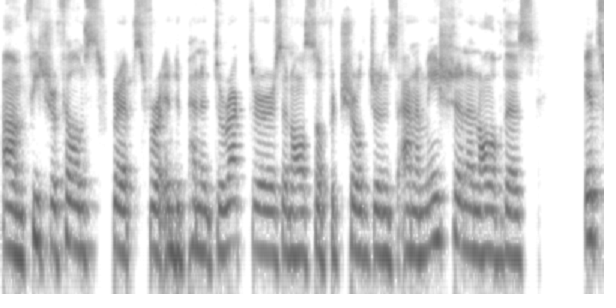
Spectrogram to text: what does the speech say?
um, feature film scripts for independent directors and also for children's animation and all of this. It's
